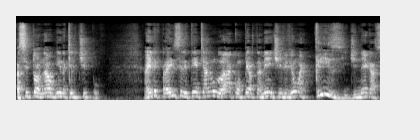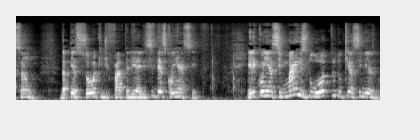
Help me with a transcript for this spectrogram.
A se tornar alguém daquele tipo. Ainda que para isso ele tenha que anular completamente e viver uma crise de negação da pessoa que de fato ele é. Ele se desconhece. Ele conhece mais do outro do que a si mesmo.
